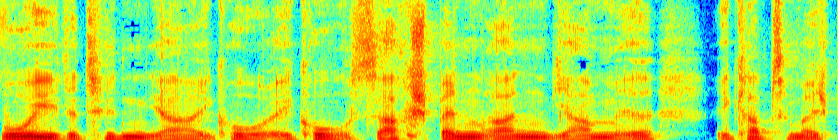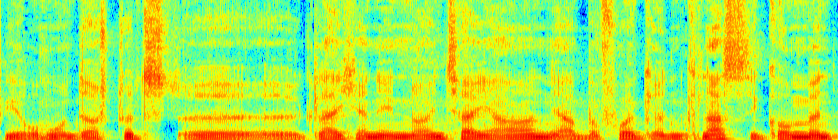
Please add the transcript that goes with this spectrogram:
Wo geht das hin? Ja, ich hole ich hol Sachspenden ran. Die haben, äh, ich habe zum Beispiel auch unterstützt, äh, gleich in den 90er Jahren, ja, bevor ich in den Knast gekommen bin,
